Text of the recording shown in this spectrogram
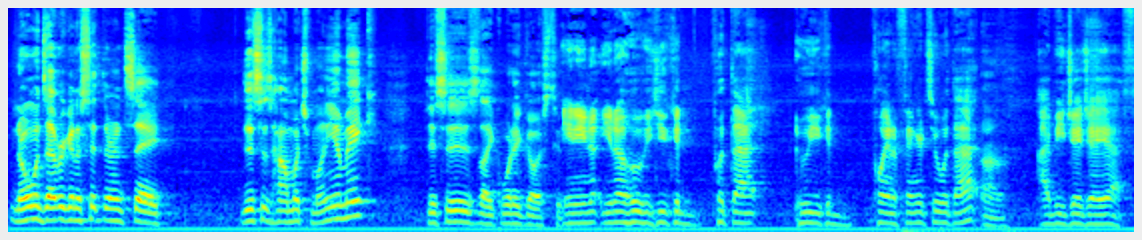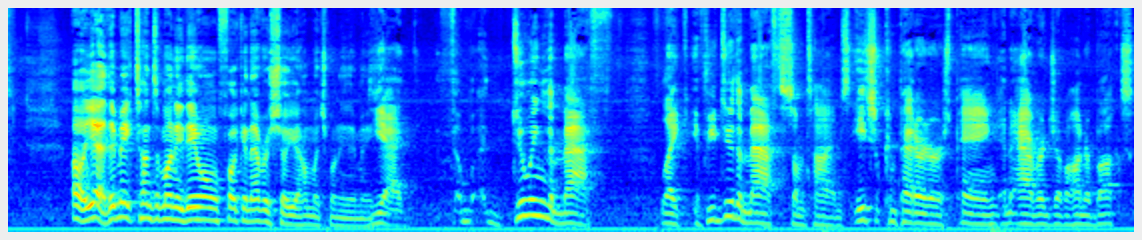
No one's ever going to sit there and say, this is how much money I make. This is like what it goes to. And you know, you know who you could put that, who you could point a finger to with that? Uh. IBJJF. Oh yeah, they make tons of money. They won't fucking ever show you how much money they make. Yeah, th- doing the math, like if you do the math, sometimes each competitor is paying an average of hundred bucks,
